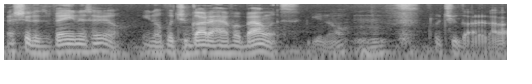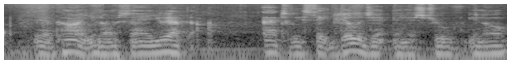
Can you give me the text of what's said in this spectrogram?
that shit is vain as hell, you know. But you Mm-hmm. gotta have a balance, you know. But you got it out. Yeah, Khan, you know what I'm saying? You have to actually stay diligent in this truth, you know?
